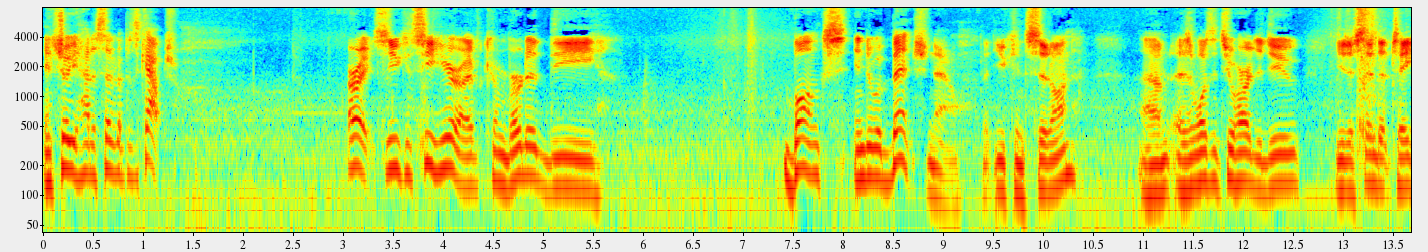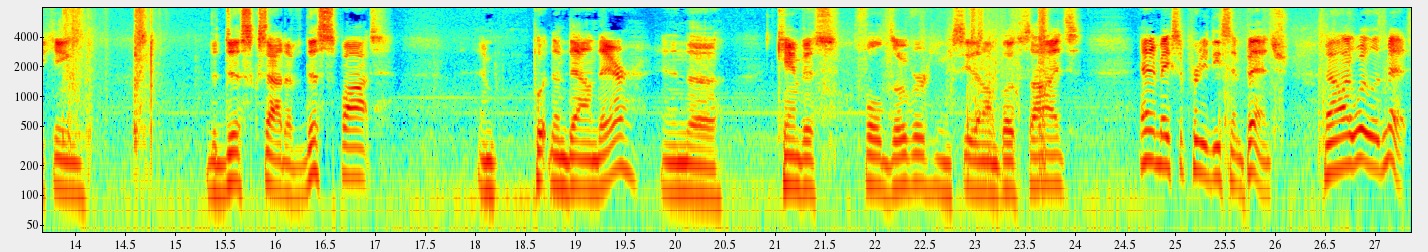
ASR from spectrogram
and show you how to set it up as a couch. Alright, so you can see here I've converted the bunks into a bench now that you can sit on. Um, as it wasn't too hard to do, you just end up taking the discs out of this spot and putting them down there and the canvas folds over. You can see that on both sides and it makes a pretty decent bench. Now I will admit,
